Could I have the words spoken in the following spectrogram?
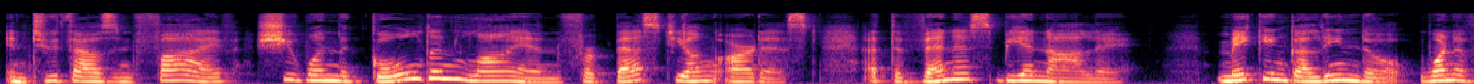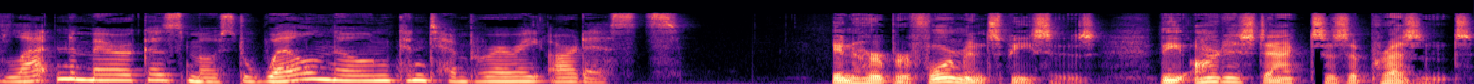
In 2005, she won the Golden Lion for Best Young Artist at the Venice Biennale, making Galindo one of Latin America's most well known contemporary artists. In her performance pieces, the artist acts as a presence,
